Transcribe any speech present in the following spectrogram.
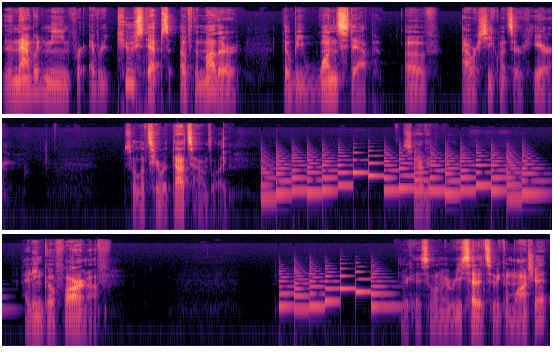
then that would mean for every two steps of the mother, there'll be one step of our sequencer here. So let's hear what that sounds like. See, I, I didn't go far enough. Okay, so let me reset it so we can watch it.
